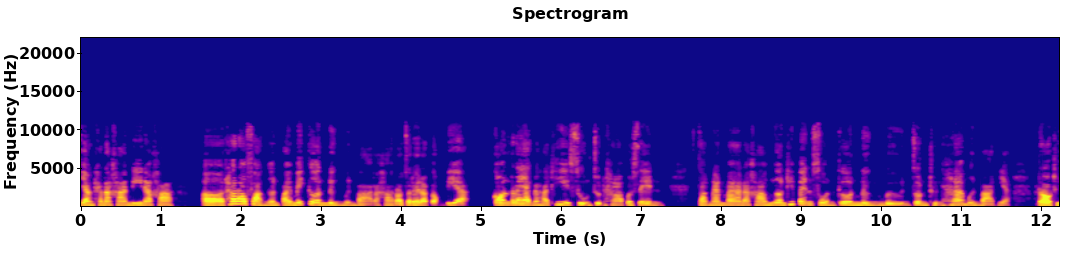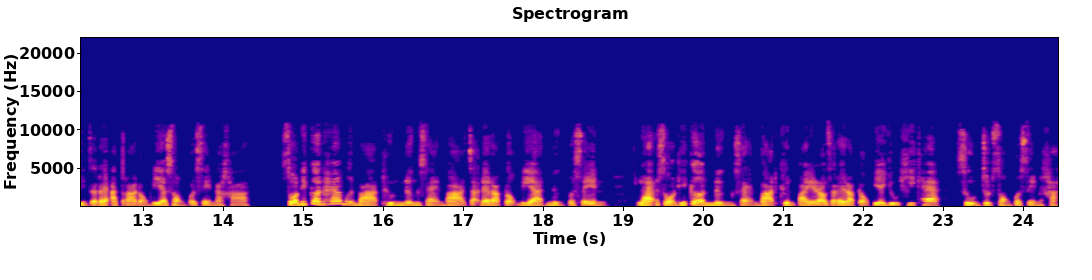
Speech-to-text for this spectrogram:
อย่างธนาคารนี้นะคะเอ่อถ้าเราฝากเงินไปไม่เกิน 10,000 บาทนะคะ เราจะได้รับดอกเบี้ย ก้อนแรกนะคะที่ 0.5%จากนั้นมานะคะ เงินที่เป็นส่วนเกิน 10,000 จนถึง 50,000 บาทเนี่ย เราถึงจะได้อัตราดอกเบี้ย 2%นะคะ ส่วนที่เกิน 50,000 บาทถึง 100,000 บาท จะได้รับดอกเบี้ย 1%และส่วนที่เกิน 100,000 บาทขึ้นไป เราจะได้รับดอกเบี้ยอยู่ที่แค่ 0.2%ค่ะ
